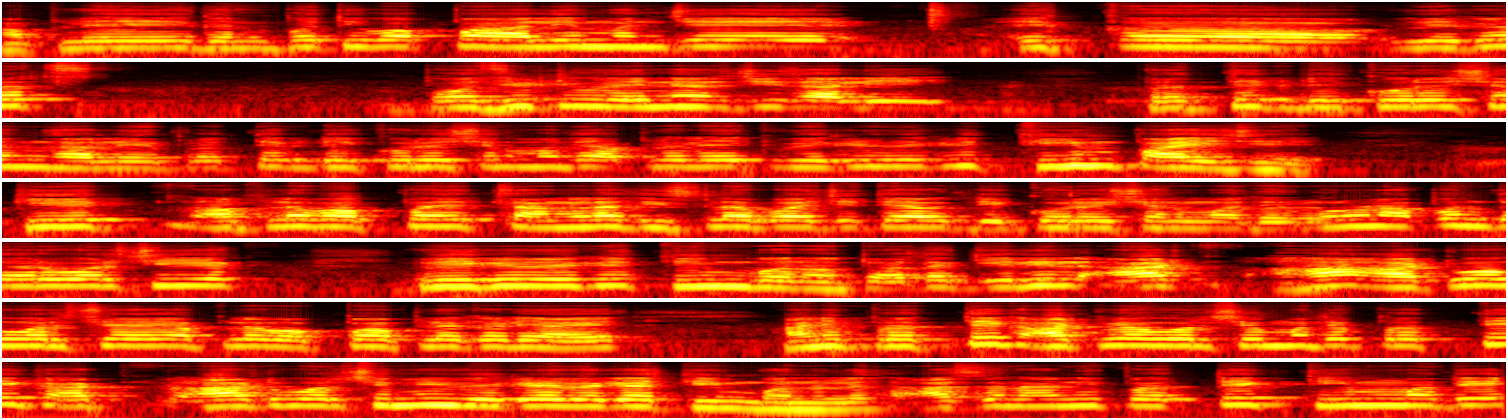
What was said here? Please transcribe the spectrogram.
आपले गणपती बाप्पा आले म्हणजे एक वेगळंच पॉझिटिव्ह एनर्जी झाली. प्रत्येक डेकोरेशन झाले. प्रत्येक डेकोरेशनमध्ये आपल्याला एक वेगळी वेगळी थीम पाहिजे. की एक आपला बाप्पा एक चांगला दिसला पाहिजे त्या डेकोरेशनमध्ये. म्हणून आपण दरवर्षी एक वेगळी वेगळी थीम बनवतो. आता गेली आठ हा आठवा वर्ष आहे आपला बाप्पा आपल्याकडे आहेत. आणि प्रत्येक आठव्या वर्षामध्ये प्रत्येक आठ आठ वर्ष मी वेगळ्या वेगळ्या थीम बनवल्यात. असं आणि प्रत्येक थीममध्ये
